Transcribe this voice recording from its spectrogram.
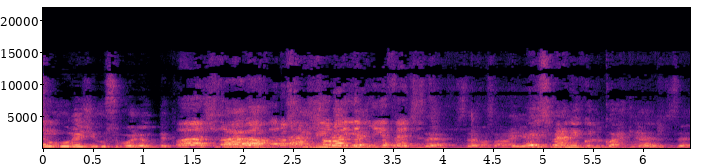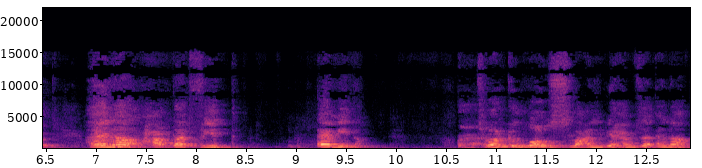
شنو وغيجي أسبوع على ودك آه شنو؟ راه خمس شرايط. دغيا فاتت بزاف بزاف اصاحبي هي اسمعني نقول لك واحد الحاجة بزاف. أنا حطيت في يد أمينة. تبارك الله والصلاة على النبي حمزة. أنا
